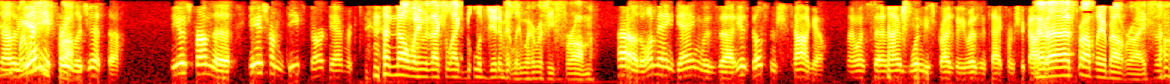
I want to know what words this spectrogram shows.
now the Where was he pretty legit though. He was from the he was from deep dark Africa. no, when he was actually like legitimately, where was he from? Oh, the one man gang was uh he was built from Chicago. I once said and I wouldn't be surprised if he was fact from Chicago. Uh, that's probably about right. So,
